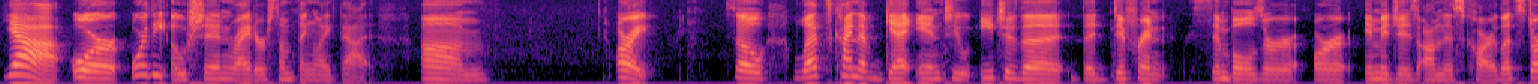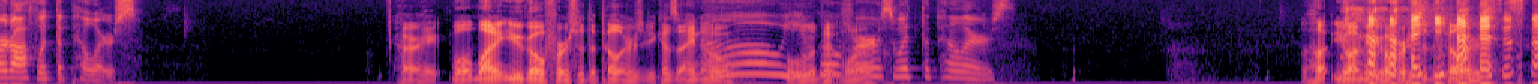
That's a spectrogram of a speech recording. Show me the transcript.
Yeah, or or the ocean, right, or something like that. Um, all right, so let's kind of get into each of the the different symbols or or images on this card. Let's start off with the pillars. All right. Well, why don't you go first with the pillars because I know Oh, a you little bit more. first with the pillars. You want me to go first with the pillars?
